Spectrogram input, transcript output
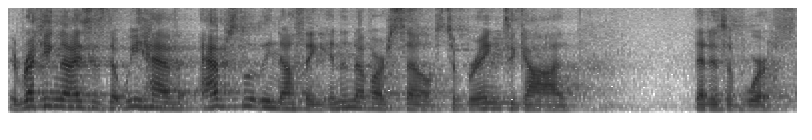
It recognizes that we have absolutely nothing in and of ourselves to bring to God that is of worth.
